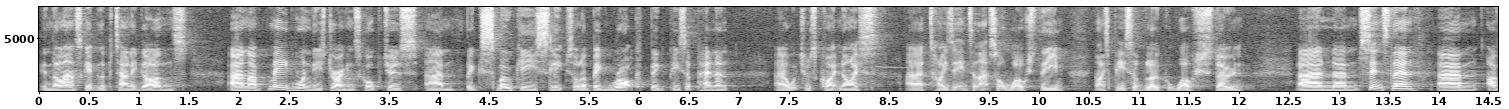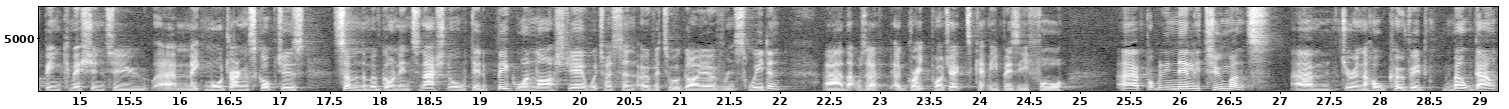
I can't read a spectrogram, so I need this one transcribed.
in the landscape of the Botanic Gardens. And I've made one of these dragon sculptures. Um, big Smoky sleeps on a big rock, big piece of pennant, uh, which was quite nice. Uh, ties it into that sort of Welsh theme. Nice piece of local Welsh stone. And um, since then, um, I've been commissioned to um, make more dragon sculptures. Some of them have gone international. Did a big one last year, which I sent over to a guy over in Sweden. Uh, that was a, a, great project, kept me busy for uh, probably nearly two months um, during the whole COVID meltdown.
